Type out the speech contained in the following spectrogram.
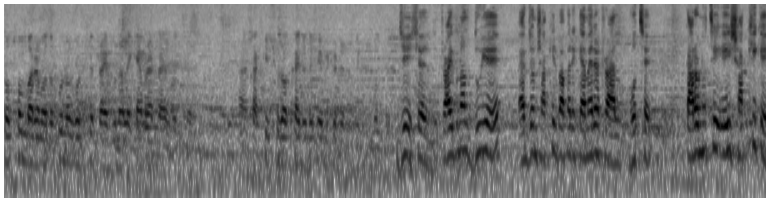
প্রথমবারের মতো পুনর্গঠিত ট্রাইব্যুনালে ক্যামেরা ট্রায়াল হচ্ছে। আহ, সাক্ষীর সুরক্ষায় যদি সেই বিষয়টা যদি বলতে জি সে ট্রাইব্যুনাল দুইয়ে একজন সাক্ষীর ব্যাপারে ক্যামেরা ট্রায়াল হচ্ছে। কারণ হচ্ছে এই সাক্ষীকে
